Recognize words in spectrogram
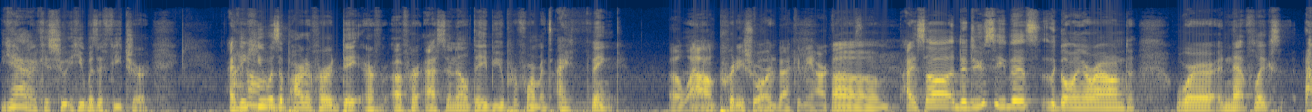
Yeah, because he was a feature. I think he was a part of her of of her SNL debut performance. I think. Oh wow! I'm pretty sure. Going back in the archives. Um, I saw. Did you see this going around where Netflix?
